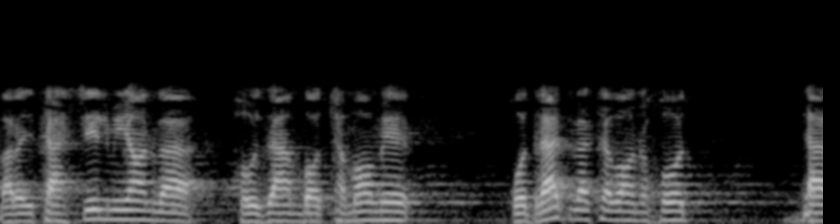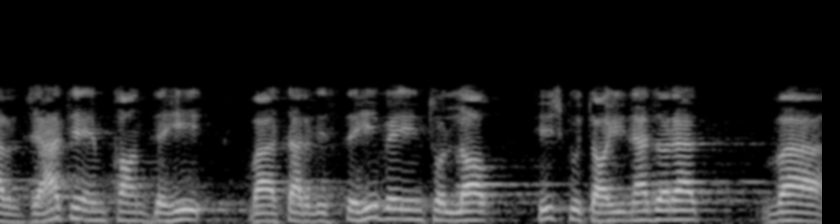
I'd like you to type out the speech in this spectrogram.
برای تحصیل میان و حوزه با تمام قدرت و توان خود در جهت امکان دهی و سرویس دهی به این طلاب هیچ کوتاهی ندارد و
